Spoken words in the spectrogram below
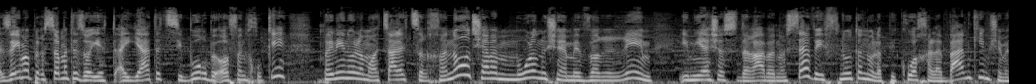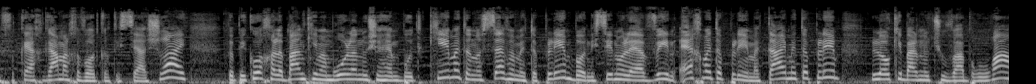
אז האם הפרסומת הזו היא הטעיית הציבור באופן חוקי? פנינו למועצה לצרכנות, שם הם אמרו לנו שהם מבררים אם יש הסדרה בנושא, והפנו אותנו לפיקוח על הבנקים, שמפקח גם על חברות כרטיסי אשראי. בפיקוח על הבנקים אמרו לנו שהם בודקים את הנושא ומטפלים בו. ניסינו להבין איך מטפלים, מתי מטפלים, לא קיבלנו תשובה ברורה.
